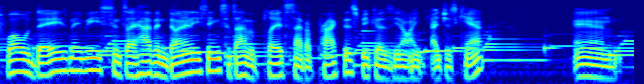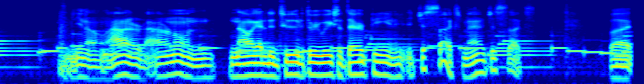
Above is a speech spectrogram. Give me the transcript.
12 days maybe since I haven't done anything, since I haven't played, since I haven't practiced because, you know, I, I just can't. And, you know, I don't, I don't know. And now I got to do two to three weeks of therapy and it, it just sucks, man. It just sucks. But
